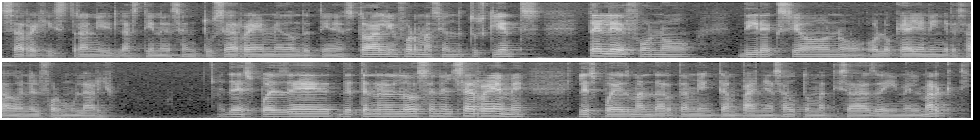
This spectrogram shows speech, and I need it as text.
se registran y las tienes en tu CRM donde tienes toda la información de tus clientes, teléfono, dirección o, lo que hayan ingresado en el formulario. Después de, tenerlos en el CRM, les puedes mandar también campañas automatizadas de email marketing.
